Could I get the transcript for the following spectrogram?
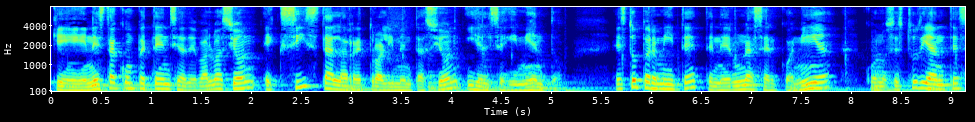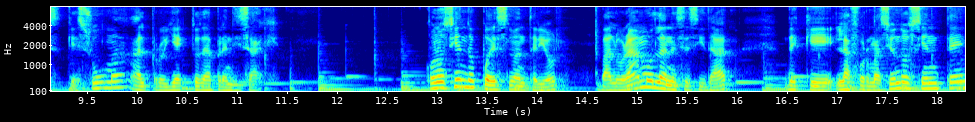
que en esta competencia de evaluación exista la retroalimentación y el seguimiento. Esto permite tener una cercanía con los estudiantes que suma al proyecto de aprendizaje. Conociendo pues lo anterior, valoramos la necesidad de que la formación docente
